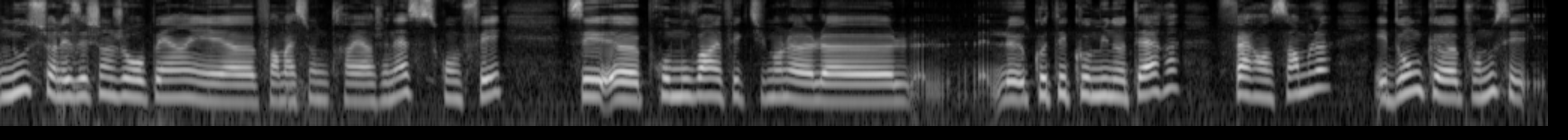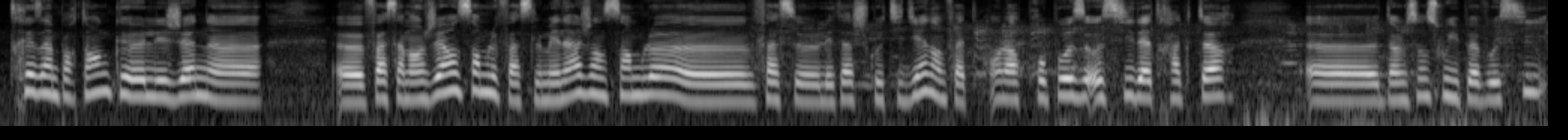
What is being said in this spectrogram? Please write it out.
Nous, sur les échanges européens et formation de travailleurs jeunesse, ce qu'on fait, c'est promouvoir effectivement le, côté communautaire, faire ensemble. Et donc, pour nous, c'est très important que les jeunes euh, fassent à manger ensemble, fassent le ménage ensemble, euh, fassent euh, les tâches quotidiennes en fait. On leur propose aussi d'être acteurs dans le sens où ils peuvent aussi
